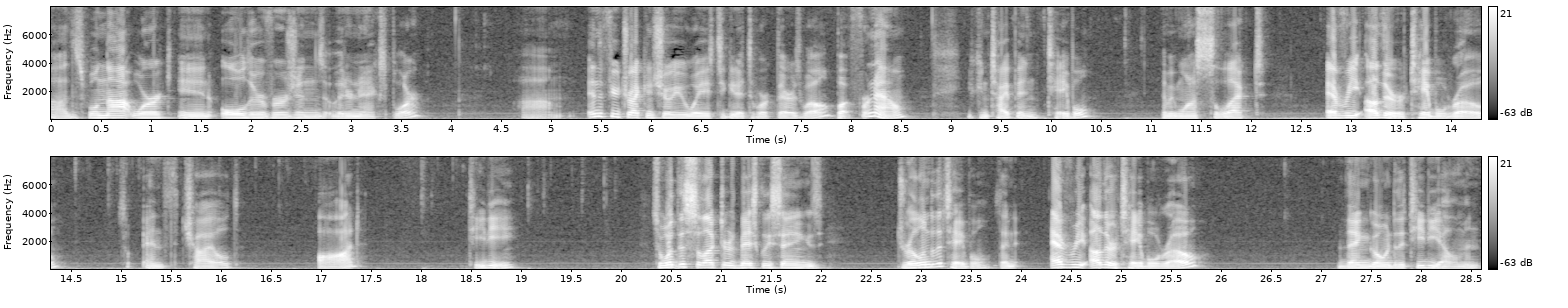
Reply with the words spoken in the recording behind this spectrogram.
Uh, this will not work in older versions of Internet Explorer. Um, in the future, I can show you ways to get it to work there as well. But for now, you can type in table. Then we want to select every other table row. So nth child, odd, td. So what this selector is basically saying is drill into the table, then every other table row, then go into the td element,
